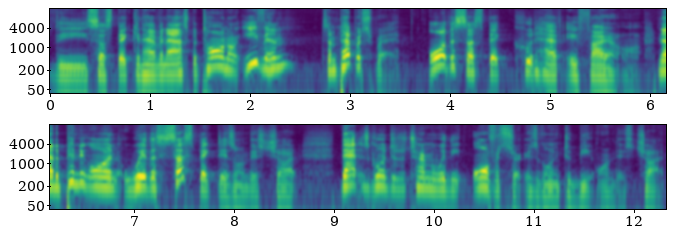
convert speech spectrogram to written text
The suspect can have an ASP baton or even some pepper spray. or the suspect could have a firearm. Now, depending on where the suspect is on this chart, that is going to determine where the officer is going to be on this chart.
